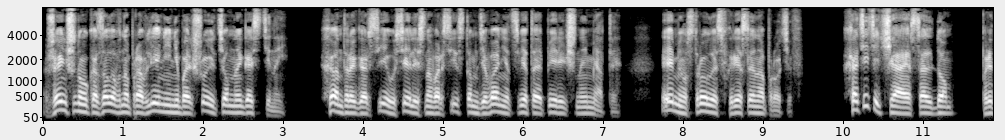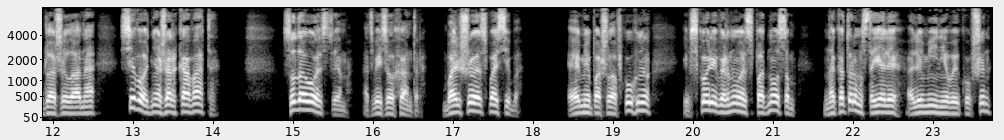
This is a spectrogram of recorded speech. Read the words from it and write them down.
Женщина указала в направлении небольшой темной гостиной. Хантер и Гарсия уселись на ворсистом диване цвета перечной мяты. Эми устроилась в кресле напротив. «Хотите чая со льдом?» — предложила она. «Сегодня жарковато». «С удовольствием», — ответил Хантер. «Большое спасибо». Эми пошла в кухню и вскоре вернулась с подносом, на котором стояли алюминиевый кувшин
